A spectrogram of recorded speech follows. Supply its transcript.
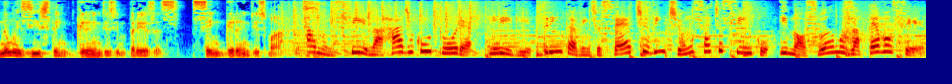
Não existem grandes empresas sem grandes marcas. Anuncie na Rádio Cultura. Ligue 3027 2175 e nós vamos até você.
